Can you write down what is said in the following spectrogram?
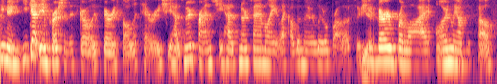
You know, you get the impression this girl is very solitary. She has no friends. She has no family, like other than her little brother. So she's Yeah. very rely only on herself.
